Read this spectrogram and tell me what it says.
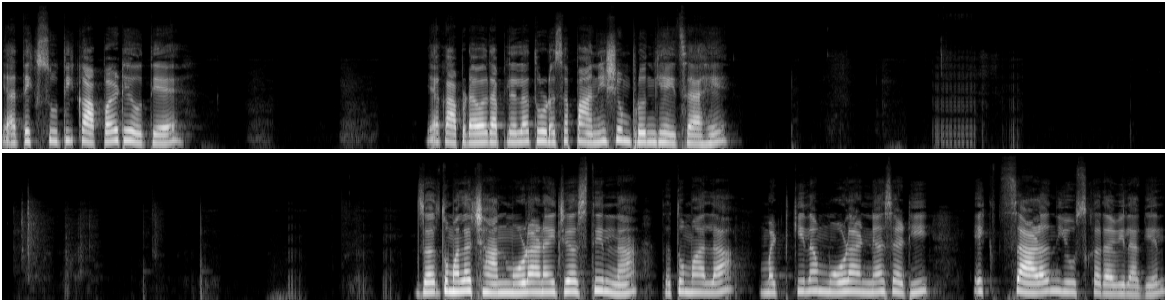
यात एक सुती कापड ठेवते. आहे या कापडावर आपल्याला थोडंसं पाणी शिंपडून घ्यायचं आहे. जर तुम्हाला छान मोड आणायचे असतील ना तर तुम्हाला मटकीला मोड आणण्यासाठी एक चाळण यूज करावी लागेल.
